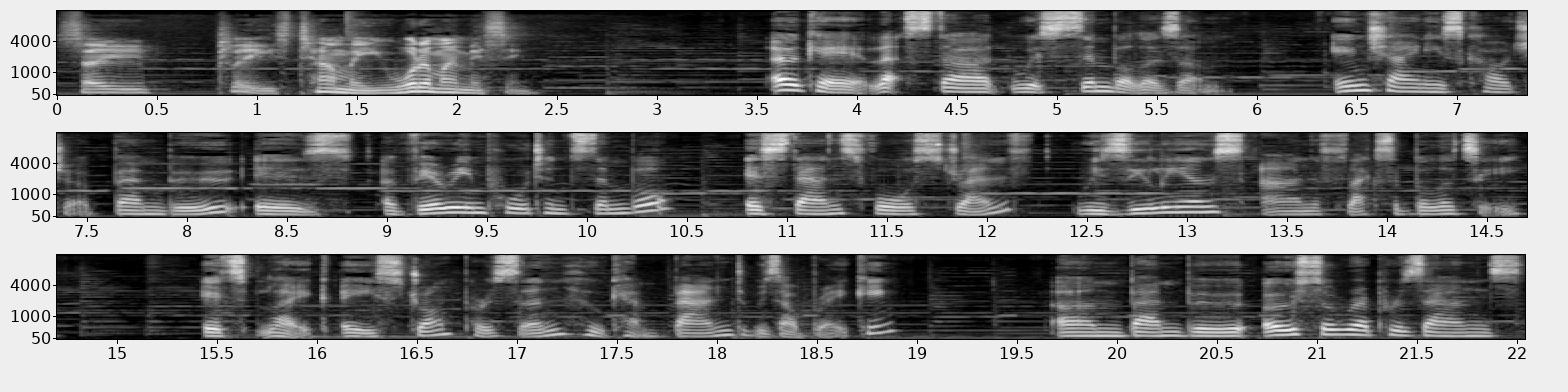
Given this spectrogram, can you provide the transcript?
So please tell me, what am I missing? Okay, let's start with symbolism. In Chinese culture, bamboo is a very important symbol. It stands for strength, resilience, and flexibility. It's like a strong person who can bend without breaking. Um, bamboo also represents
